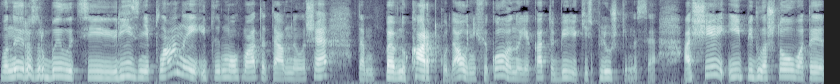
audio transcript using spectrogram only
Вони розробили ці різні плани, і ти мог мати там не лише там певну картку, да, уніфіковану, яка тобі якісь плюшки несе все. А ще і підлаштовувати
